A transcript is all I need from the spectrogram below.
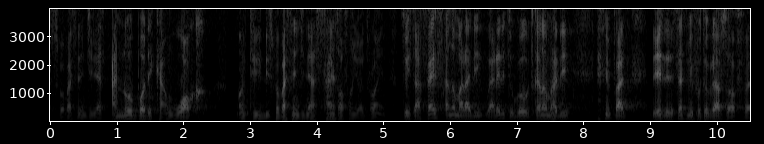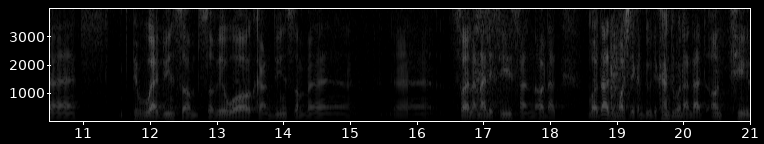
supervising engineers, and nobody can work until the supervising engineer signs off on your drawing. So it affects Kano Maradi. We are ready to go with Kano Maradi. In fact, they, they sent me photographs of uh, people who are doing some survey work and doing some uh, uh, soil analysis and all that. But that's the much they can do. They can't do more than that until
